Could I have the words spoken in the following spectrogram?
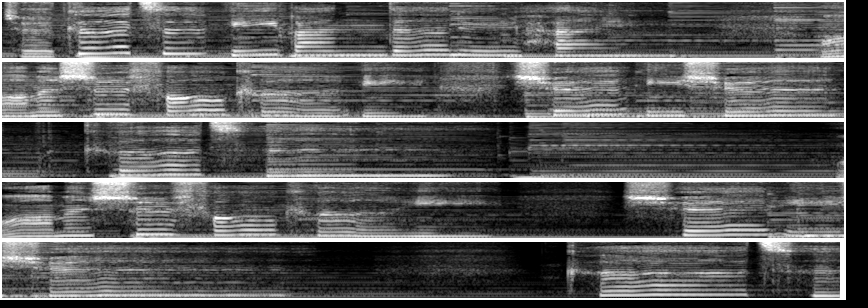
这歌词一般的女孩我们是否可以学一学歌词？我们是否可以学一学歌词？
